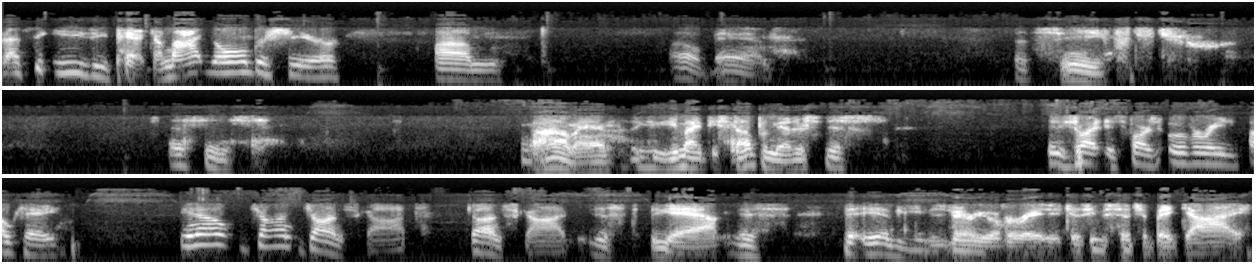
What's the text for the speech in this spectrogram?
that's the easy pick. I'm not going Brashear. Um, oh man, let's see. This is wow, man. You you might be stumping me. There's this as far, as far as overrated. Okay, you know John John Scott. John Scott. Just yeah, this I he was very overrated because he was such a big guy.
